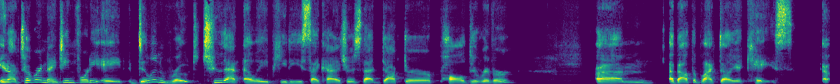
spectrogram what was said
in October 1948, Dillon wrote to that LAPD psychiatrist, that Dr. Paul DeRiver, um, about the Black Dahlia case. Uh,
